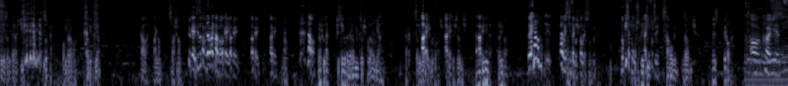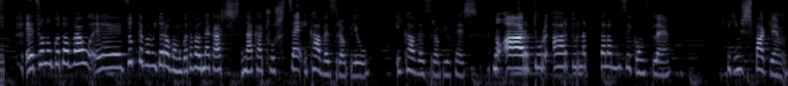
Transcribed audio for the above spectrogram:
sobie teraz dziś zupę pomidorową, sobie pijam. Kawę fajną, smaczną. Okej, okay, okej, okej, okej, okej. No, proszę tak, wszystkiego będę robił coś dla odmiany. O, koniec. Y, Co on ugotował? Y, Zupkę pomidorową gotował na, kasz, na kaczuszce i kawę zrobił. I kawę zrobił też. No Artur, Artur napisała muzyką w tle. Jakimś szpakiem.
